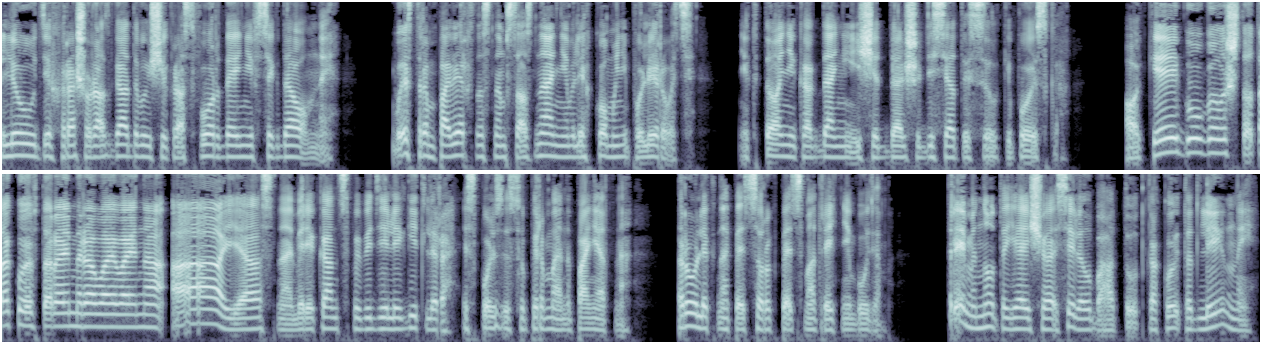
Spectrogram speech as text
Люди, хорошо разгадывающие кроссворды, не всегда умны. Быстрым поверхностным сознанием легко манипулировать. Никто никогда не ищет дальше десятой ссылки поиска. «Окей, Гугл, что такое Вторая мировая война?» «А, ясно, американцы победили Гитлера, используя Супермена, понятно. Ролик на 5.45 смотреть не будем. Три минуты я еще осилил бы, а тут какой-то длинный».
